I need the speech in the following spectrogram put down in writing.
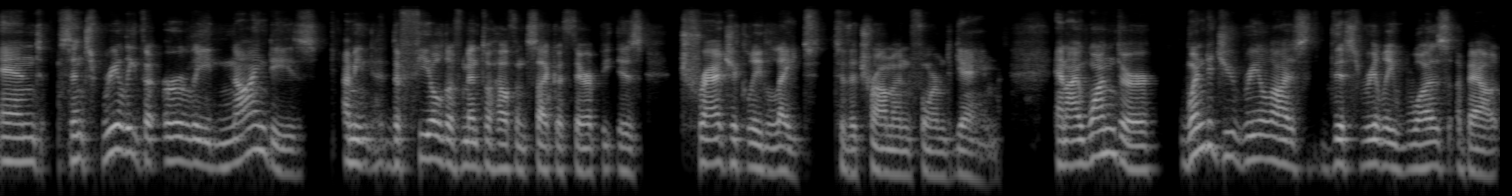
and since really the early 90s i mean the field of mental health and psychotherapy is tragically late to the trauma informed game and i wonder when did you realize this really was about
